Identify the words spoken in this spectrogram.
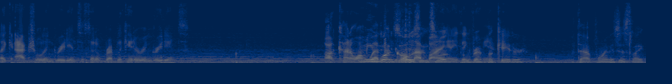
like actual ingredients instead of replicator ingredients. I kind of want I mean, what weapons, so I'm goes not into buying a anything replicator? At that point, it's just like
